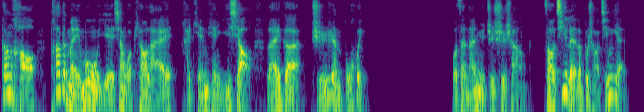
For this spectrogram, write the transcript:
刚好她的美目也向我飘来，还甜甜一笑，来个直认不讳。我在男女之事上早积累了不少经验，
